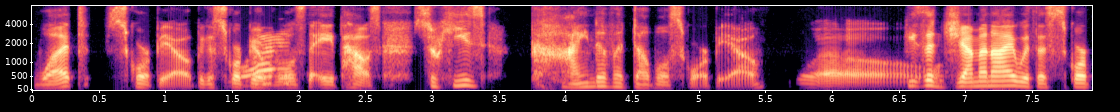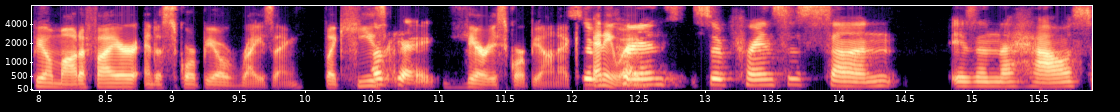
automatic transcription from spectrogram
what? Scorpio, because Scorpio What? rules the 8th house. So he's kind of a double Scorpio. Whoa. He's a Gemini with a Scorpio modifier and a Scorpio rising. Like he's Okay. very scorpionic. So Anyway, Prince so Prince's sun is in the house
